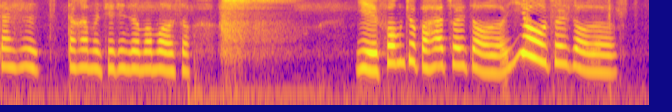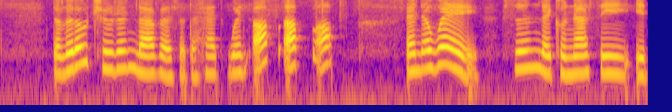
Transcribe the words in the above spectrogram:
但是当他们接近这帽帽的时候，野风就把它吹走了，又吹走了。The little children laughed as the hat went up, up, up, and away. Soon they could not see it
